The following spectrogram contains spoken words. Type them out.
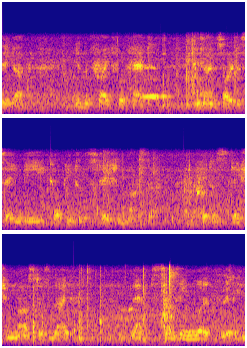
figure in the frightful hat is, I'm sorry to say, me talking to the station master. But a station master's life, that's something worth living.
